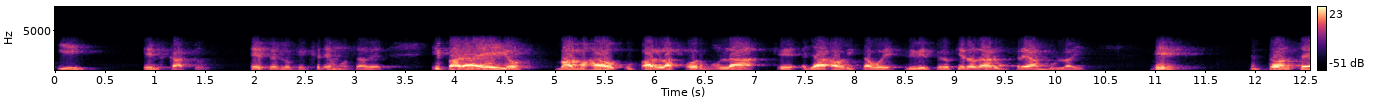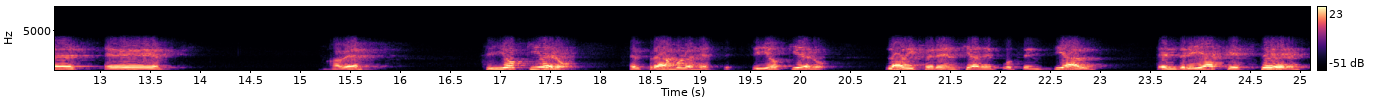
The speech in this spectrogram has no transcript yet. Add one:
y el cátodo. Eso es lo que queremos saber. Y para ello vamos a ocupar la fórmula que ya ahorita voy a escribir, pero quiero dar un preámbulo ahí. Miren, entonces, eh, a ver, si yo quiero el preámbulo es este. Si yo quiero la diferencia de potencial, tendría que ser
